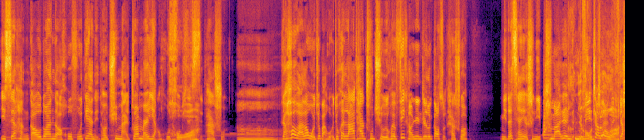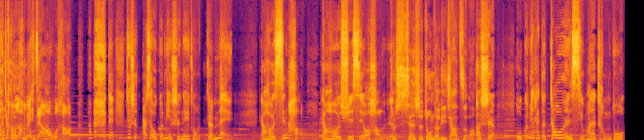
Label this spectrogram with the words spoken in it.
一些很高端的护肤店里头去买专门养护头皮的洗发水。哦，然后完了，我就把我就会拉他出去，我就会非常认真的告诉他说。你的钱也是你爸妈认 你好努力挣来的，正啊你不要这么浪费钱，好不好？对，就是，而且我闺蜜是那种人美，然后心好，然后学习又好的人就。现实中的李佳子了。啊，是我闺蜜，她的招人喜欢的程度，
